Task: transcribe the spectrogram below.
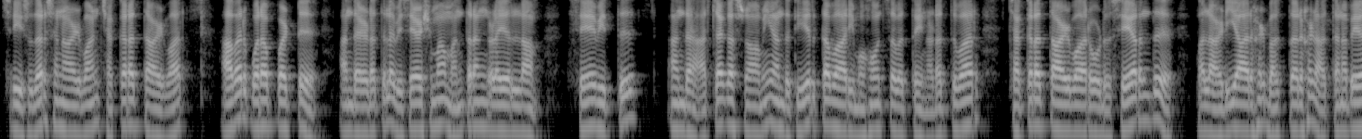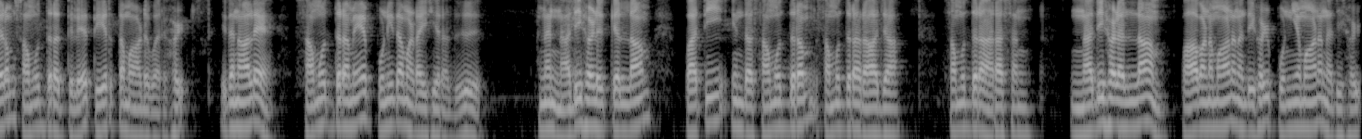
ஸ்ரீ சுதர்சனாழ்வான் சக்கரத்தாழ்வார் அவர் புறப்பட்டு அந்த இடத்துல விசேஷமாக மந்திரங்களையெல்லாம் சேவித்து அந்த அர்ச்சக சுவாமி அந்த தீர்த்தவாரி மகோத்சவத்தை நடத்துவார். சக்கரத்தாழ்வாரோடு சேர்ந்து பல அடியார்கள் பக்தர்கள் அத்தனை பேரும் சமுத்திரத்திலே தீர்த்தமாடுவார்கள். இதனாலே சமுத்திரமே புனிதமடைகிறது. நதிகளுக்கெல்லாம் பதி இந்த சமுத்திரம் சமுத்திர ராஜா சமுத்திர அரசன் நதிகளெல்லாம் பாவனமான நதிகள் புண்ணியமான நதிகள்.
